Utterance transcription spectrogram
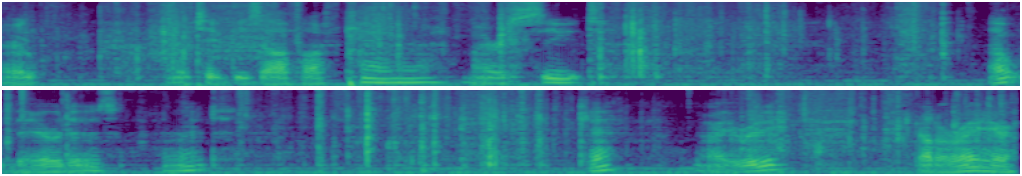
Here, let me take these off off camera. My receipt. Oh, there it is. All right. Okay. All right, ready? Got it right here.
